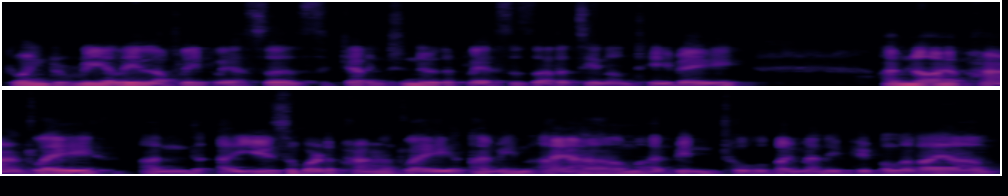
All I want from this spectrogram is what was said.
going to really lovely places, getting to know the places that I'd seen on TV. I'm now apparently, and I use the word apparently, I mean, I am, I've been told by many people that I am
